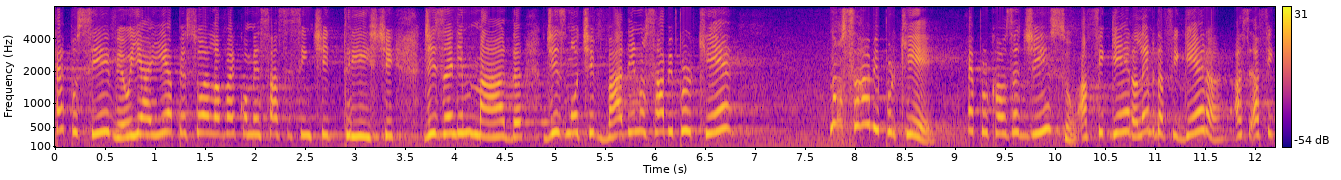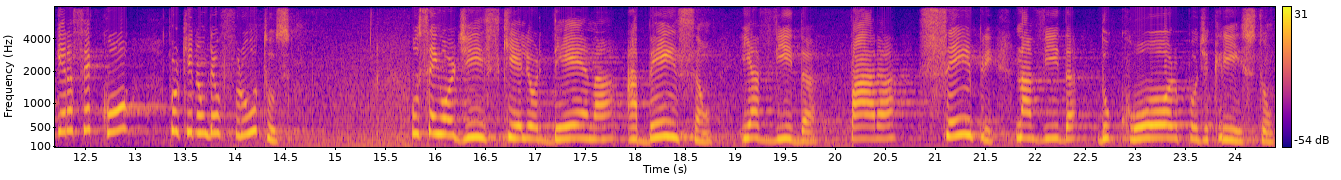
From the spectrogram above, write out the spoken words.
É possível. E aí a pessoa ela vai começar a se sentir triste, desanimada, desmotivada e não sabe por quê. Não sabe por quê. É por causa disso. A figueira, lembra da figueira? A, a figueira secou porque não deu frutos. O Senhor diz que Ele ordena a bênção e a vida para sempre na vida do corpo de Cristo.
